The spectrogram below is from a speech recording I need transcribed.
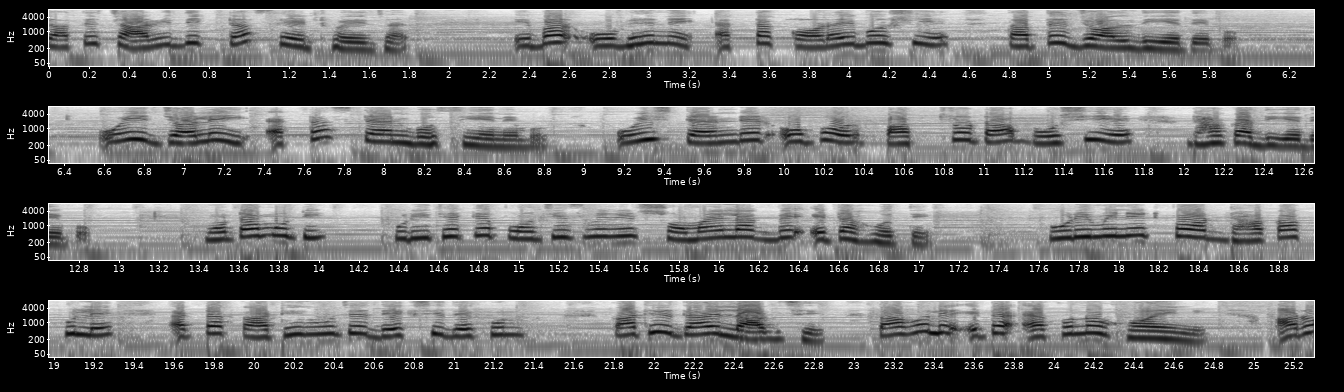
যাতে চারিদিকটা সেট হয়ে যায়। এবার ওভেনে একটা কড়াই বসিয়ে তাতে জল দিয়ে দেব। ওই জলেই একটা স্ট্যান্ড বসিয়ে নেব। ওই স্ট্যান্ডের ওপর পাত্রটা বসিয়ে ঢাকা দিয়ে দেব। মোটামুটি কুড়ি থেকে পঁচিশ মিনিট সময় লাগবে এটা হতে। কুড়ি মিনিট পর ঢাকা খুলে একটা কাঠি গুঁজে দেখছি, দেখুন, কাঠির গায়ে লাগছে। তাহলে এটা এখনও হয়নি। আরও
